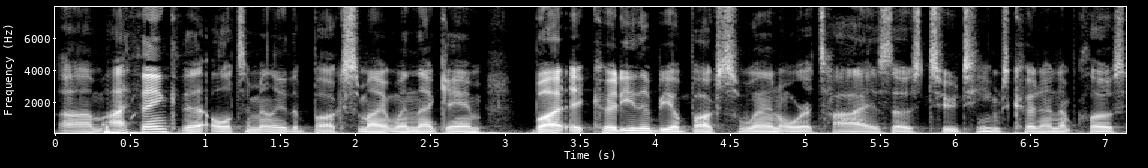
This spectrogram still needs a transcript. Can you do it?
Um, I think that ultimately the Bucks might win that game, but it could either be a Bucks win or a tie. As those two teams could end up close,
